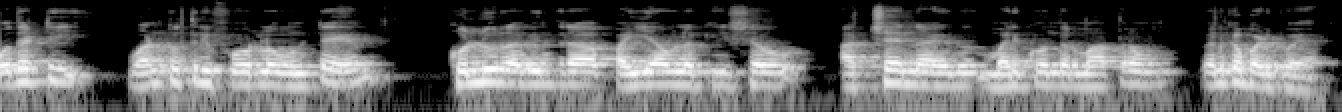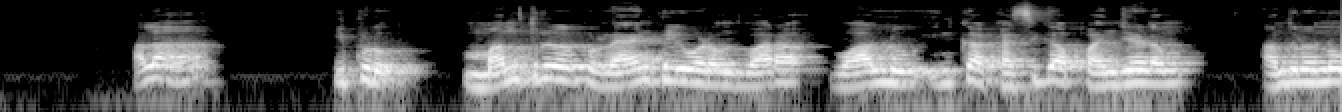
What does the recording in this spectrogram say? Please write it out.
మొదటి వన్ టూ త్రీ ఫోర్లో ఉంటే కొల్లు రవీంద్ర పయ్యావుల కేశవ్ అచ్చెన్నాయుడు మరికొందరు మాత్రం వెనుకబడిపోయారు. అలా ఇప్పుడు మంత్రులకు ర్యాంకులు ఇవ్వడం ద్వారా వాళ్ళు ఇంకా కసిగా పనిచేయడం అందులోనూ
